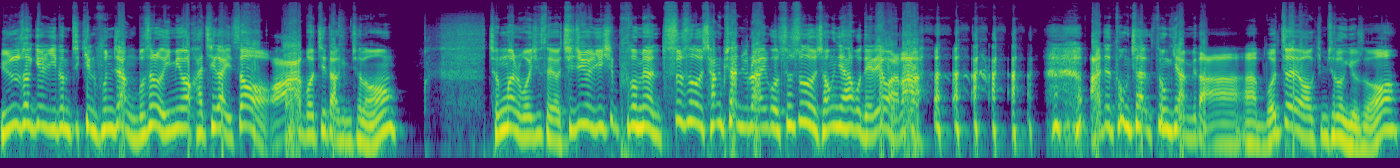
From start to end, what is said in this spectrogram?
윤석열 이름 찍힌 훈장 무슨 의미와 가치가 있어? 아 멋지다 김철롱. 정말 멋있어요. 지지율 20%면 스스로 창피한 줄 알고 스스로 정리하고 내려와라. 아주 통치, 통쾌합니다. 아, 멋져요, 김철동 교수.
